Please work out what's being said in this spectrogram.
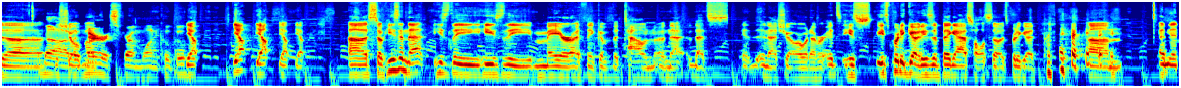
uh, the, the show the about nurse from One Cuckoo. Yep. Yep, yep, yep, yep. Uh, so he's in that. He's the he's the mayor, I think, of the town, and that that's in, in that show or whatever. It's he's he's pretty good. He's a big asshole, so it's pretty good. Um, and then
